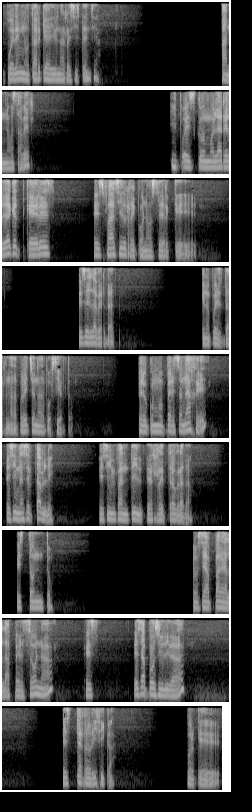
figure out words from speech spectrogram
pueden notar que hay una resistencia a no saber. Y pues como la realidad que, eres es fácil reconocer que esa es la verdad. Que no puedes dar nada por hecho, nada por cierto. Pero como personaje es inaceptable, es infantil, es retrógrada, es tonto. O sea, para la persona es esa posibilidad es terrorífica, porque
